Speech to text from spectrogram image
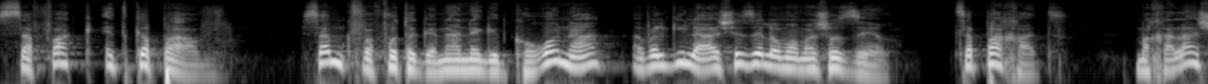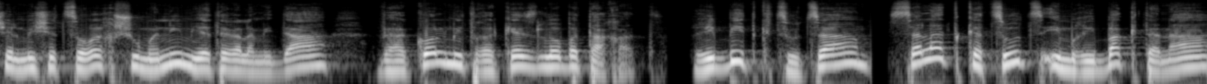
ספק את כפיו. שם כפפות הגנה נגד קורונה, אבל גילה שזה לא ממש עוזר. צפחת. מחלה של מי שצורך שומנים יתר על המידה, והכל מתרכז לו בתחת. ריבית קצוצה, סלט קצוץ עם ריבה קטנה,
